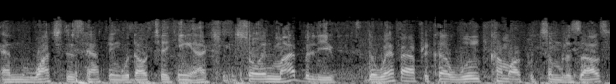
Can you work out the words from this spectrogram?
and watch this happening without taking action. So in my belief, the WEF Africa will come out with some results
